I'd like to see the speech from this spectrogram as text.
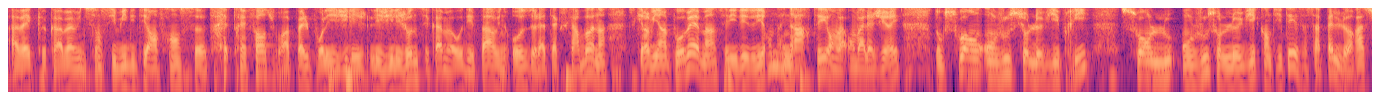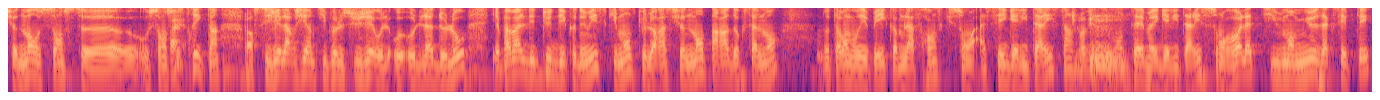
avec quand même une sensibilité en France euh, très très forte. Je vous rappelle, pour les gilets, les gilets jaunes, c'est quand même au départ une hausse de la taxe carbone, hein. ce qui revient un peu au même. Hein l'idée de dire on a une rareté, on va, on va la gérer. Donc soit on, joue sur le levier prix, soit on, joue sur le levier quantité. Ça s'appelle le rationnement au sens, euh, au sens strict. Hein. Alors si j'élargis un petit peu le sujet au-delà de l'eau, il y a pas mal d'études d'économistes qui montrent que le rationnement, paradoxalement, notamment dans des pays comme la France qui sont assez égalitaristes, hein, je reviens sur mon thème égalitariste, sont relativement mieux acceptés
